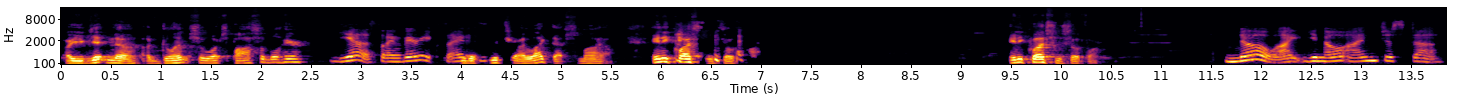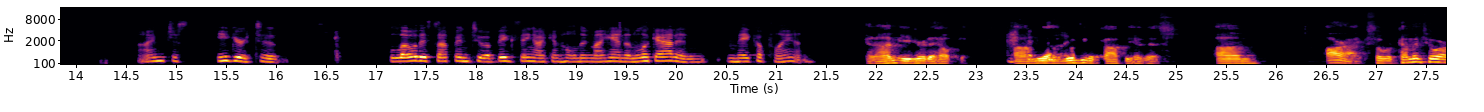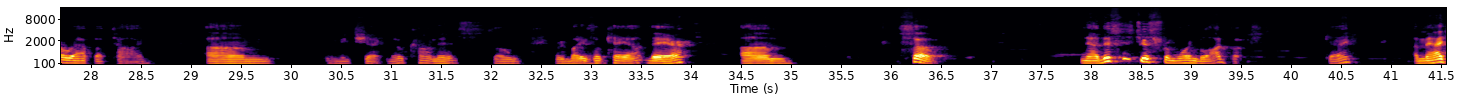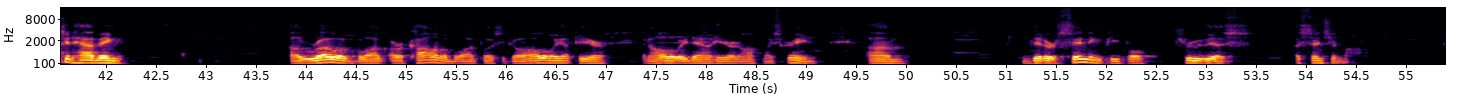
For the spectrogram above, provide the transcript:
Are you getting a, a glimpse of what's possible here? Yes, I'm very excited. I like that smile. Any questions so far? Any questions so far? No, I, you know, I'm just, uh, I'm just eager to blow this up into a big thing I can hold in my hand and look at and make a plan. and I'm eager to help you. Um, yeah, you'll get a copy of this. Um, all right, so we're coming to our wrap up time. Um, let me check. No comments, so everybody's okay out there. Um, so now this is just from one blog post. Okay, imagine having a row of blog or a column of blog posts that go all the way up here and all the way down here and off my screen. Um, that are sending people through this ascension model.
